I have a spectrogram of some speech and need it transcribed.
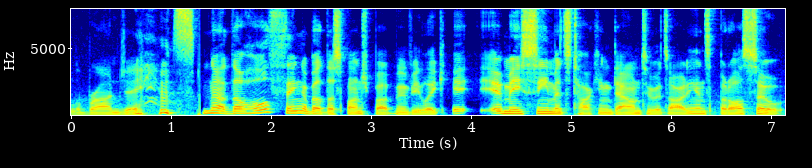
LeBron James. No, the whole thing about the SpongeBob movie, like it, it may seem it's talking down to its audience, but also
